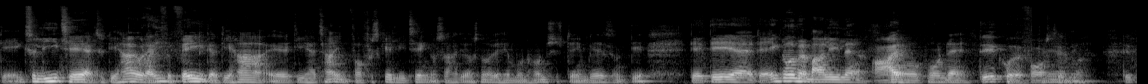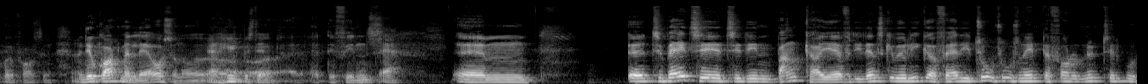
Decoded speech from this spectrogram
det er ikke så lige til, altså de har jo et alfabet, og de har, øh, de har tegn for forskellige ting, og så har de også noget af det her mundhåndsystem, det er, sådan, det, det, det, er, det er ikke noget, man bare lige lærer Nej. på, på en dag. Det kunne jeg forestille mig. Det kunne jeg forestille mig. Men det er jo godt, man laver sådan noget. Ja, og- helt bestemt. Og, at det findes. Ja. Øhm, øh, tilbage til, til din bankkarriere, fordi den skal vi jo lige gøre færdig. I 2001, der får du et nyt tilbud.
